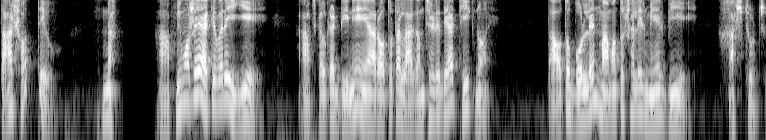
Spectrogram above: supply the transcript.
তা সত্ত্বেও। না, আপনি মশাই একেবারে ইয়ে আজকালকার দিনে আর অতটা লাগাম ছেড়ে দেয়া ঠিক নয়। তাও তো বললেন মামাতো শালের মেয়ের বিয়ে। আশ্চর্য,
